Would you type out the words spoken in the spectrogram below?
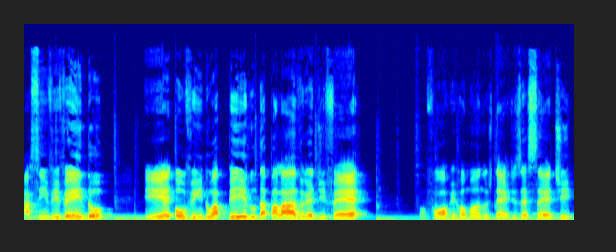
Assim vivendo e ouvindo o apelo da palavra de fé, conforme Romanos 10, 17,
